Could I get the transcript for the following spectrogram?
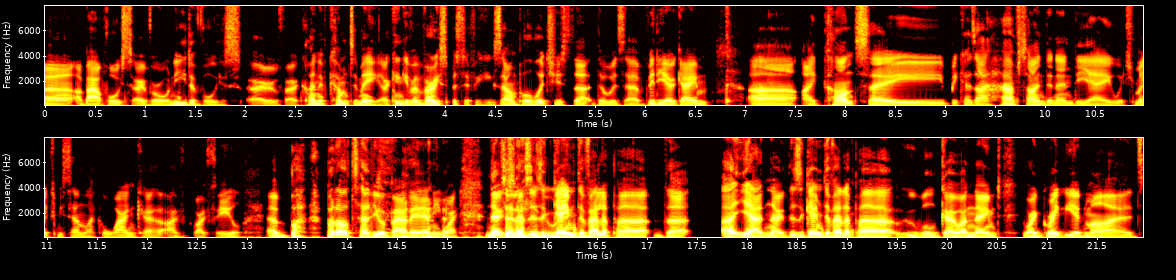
uh, about voiceover or need a voiceover kind of come to me. I can give a very specific example, which is that there was a video game. Uh, I can't say because I have signed an NDA, which makes me sound like a wanker. I, I feel, uh, but but I'll tell you about it anyway. No, so there's a game developer that uh, yeah, no, there's a game developer who will go unnamed, who I greatly admired,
